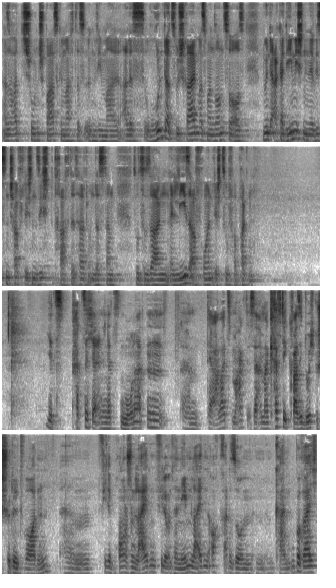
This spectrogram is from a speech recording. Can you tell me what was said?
Also hat schon Spaß gemacht, das irgendwie mal alles runterzuschreiben, was man sonst so aus nur in der akademischen, in der wissenschaftlichen Sicht betrachtet hat und das dann sozusagen leserfreundlich zu verpacken. Jetzt hat sich ja in den letzten Monaten ähm, der Arbeitsmarkt ist ja einmal kräftig quasi durchgeschüttelt worden. Ähm, viele Branchen leiden, viele Unternehmen leiden auch gerade so im, im KMU-Bereich.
